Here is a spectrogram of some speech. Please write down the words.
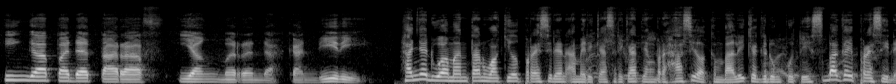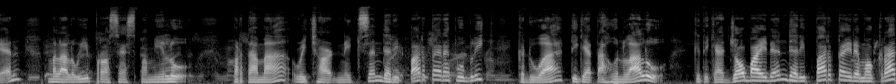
hingga pada taraf yang merendahkan diri. Hanya dua mantan wakil presiden Amerika Serikat yang berhasil kembali ke Gedung Putih sebagai presiden melalui proses pemilu. Pertama, Richard Nixon dari Partai Republik, kedua, tiga tahun lalu, ketika Joe Biden dari Partai Demokrat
